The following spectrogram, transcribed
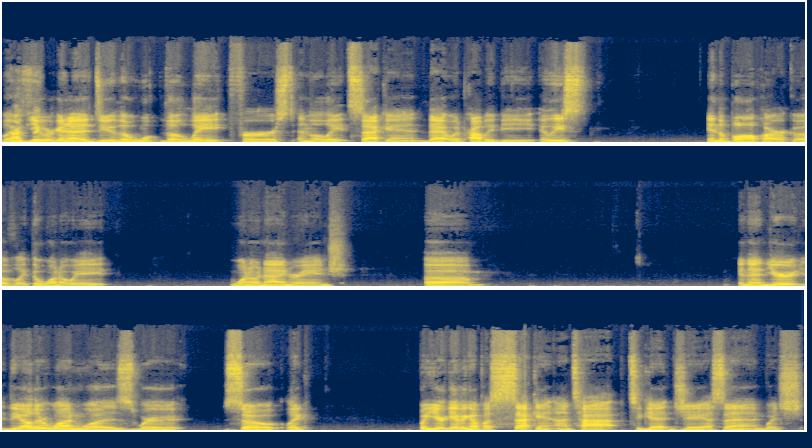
like I if you were gonna do the the late first and the late second, that would probably be at least in the ballpark of like the 108, 109 range. Um, and then you're the other one was where so like but you're giving up a second on top to get JSN, which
